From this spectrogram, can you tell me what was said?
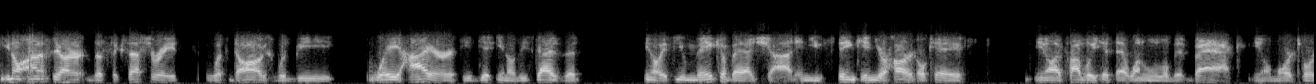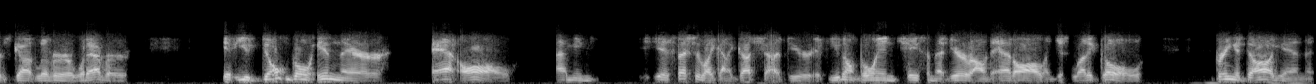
you know honestly our the success rate with dogs would be way higher if you get you know these guys that you know if you make a bad shot and you think in your heart okay you know I probably hit that one a little bit back you know more towards gut liver or whatever if you don't go in there at all, I mean, especially like on a gut shot deer, if you don't go in chasing that deer around at all and just let it go, bring a dog in,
